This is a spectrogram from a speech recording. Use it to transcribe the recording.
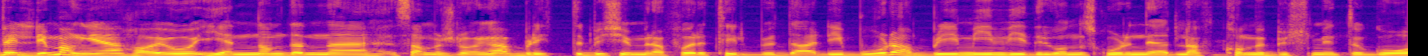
Veldig mange har jo gjennom denne sammenslåinga blitt bekymra for et tilbud der de bor. da. Blir min videregående skole nedlagt? Kommer bussen min til å gå?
